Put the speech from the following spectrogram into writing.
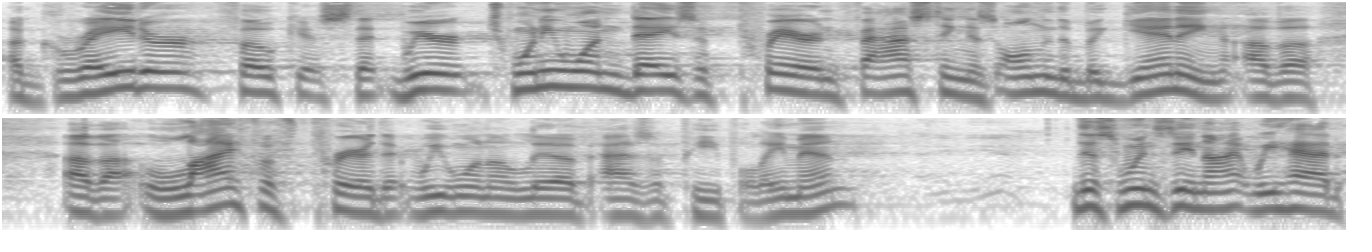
a greater focus that we're 21 days of prayer and fasting is only the beginning of a, of a life of prayer that we want to live as a people. Amen? This Wednesday night, we had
